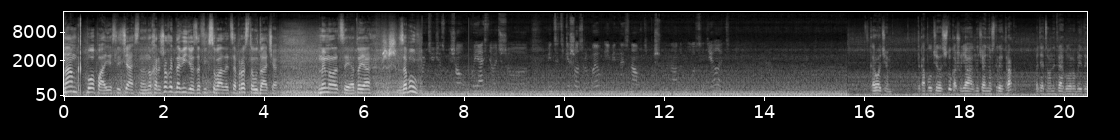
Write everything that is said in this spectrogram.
Нам попа, якщо чесно. Ну хорошо, хоч на відео зафіксували, це просто удача. Ми молодці, а то я забув. Коротше, така вийшла штука, що я нечайно вскрив трак, хоча цього не треба було робити.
